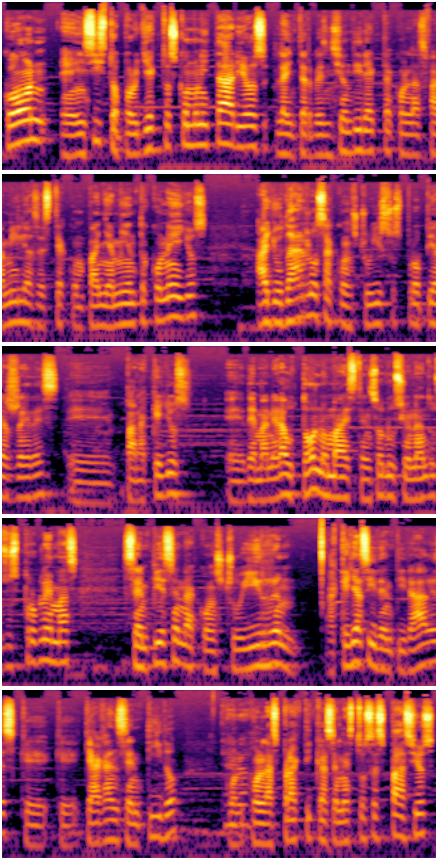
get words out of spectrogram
con, eh, insisto, proyectos comunitarios, la intervención directa con las familias, este acompañamiento con ellos, ayudarlos a construir sus propias redes eh, para que ellos eh, de manera autónoma estén solucionando sus problemas, se empiecen a construir mm, aquellas identidades que, que- que hagan sentido con, Claro. con las prácticas en estos espacios,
